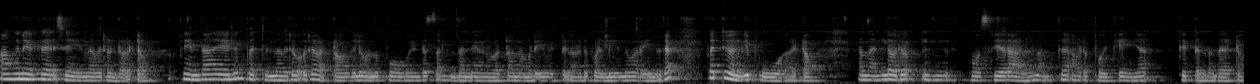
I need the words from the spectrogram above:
അങ്ങനെയൊക്കെ ചെയ്യുന്നവരുണ്ട് കേട്ടോ. അപ്പോൾ എന്തായാലും പറ്റുന്നവർ ഒരു വട്ടമെങ്കിലും ഒന്ന് പോവേണ്ട സ്ഥലം തന്നെയാണ് കേട്ടോ നമ്മുടെ ഈ വെട്ടുകാട് പള്ളി എന്ന് പറയുന്നത്. പറ്റുമെങ്കിൽ പോവുക കേട്ടോ. നല്ലൊരു അറ്റ്മോസ്ഫിയറാണ് നമുക്ക് അവിടെ പോയി കഴിഞ്ഞാൽ കിട്ടുന്നത് കേട്ടോ.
